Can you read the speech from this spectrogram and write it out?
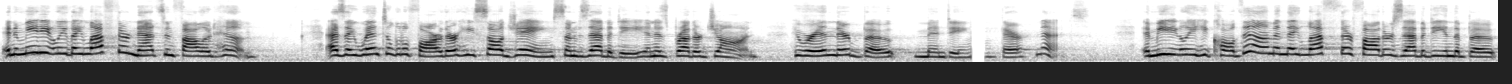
And immediately they left their nets and followed him. As they went a little farther, he saw James, son of Zebedee, and his brother John, who were in their boat mending their nets. Immediately he called them, and they left their father Zebedee in the boat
